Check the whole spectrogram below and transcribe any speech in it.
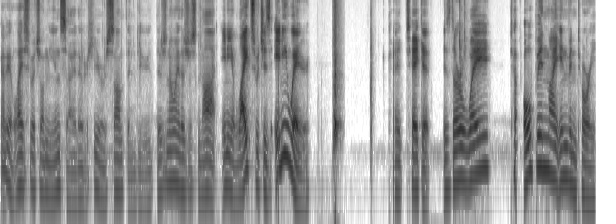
Gotta be a light switch on the inside over here or something, dude. There's no way there's just not any light switches anywhere. Okay, take it. Is there a way to open my inventory?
